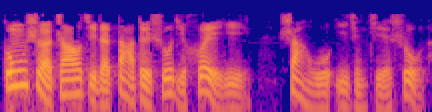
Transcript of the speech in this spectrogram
公社召集的大队书记会议上午已经结束了。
